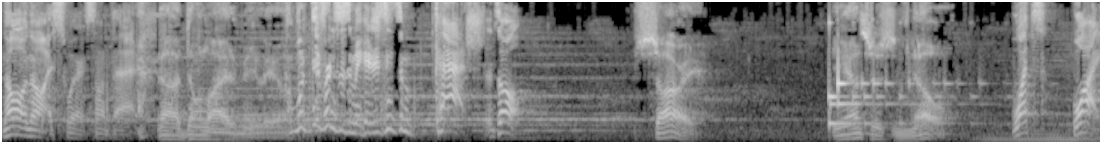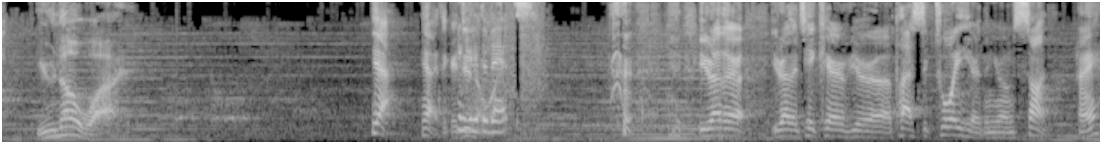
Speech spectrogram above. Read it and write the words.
No, no, I swear it's not that. No, don't lie to me, Leo. What difference does it make? I just need some cash. That's all. Sorry. The answer's no. What? Why? You know why. Yeah, yeah, I think I Think do of the why. bits. You'd rather you'd rather take care of your uh, plastic toy here than your own son, right?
